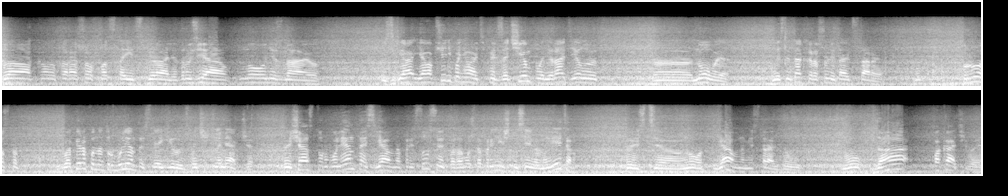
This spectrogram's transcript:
Как он хорошо подстоит спирали. Друзья, ну не знаю. Я, я вообще не понимаю теперь, зачем планера делают э, новые, если так хорошо летают старые. Ну, Просто, во-первых, он на турбулентность реагирует значительно мягче. То есть сейчас турбулентность явно присутствует, потому что приличный северный ветер, то есть, э, ну вот явно мистраль дует. Ну да, покачивает.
